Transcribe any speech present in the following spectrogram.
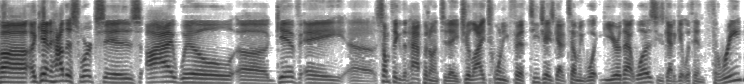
Uh, again, how this works is I will uh, give a uh, something that happened on today, July 25th. TJ's got to tell me what year that was. He's got to get within three.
